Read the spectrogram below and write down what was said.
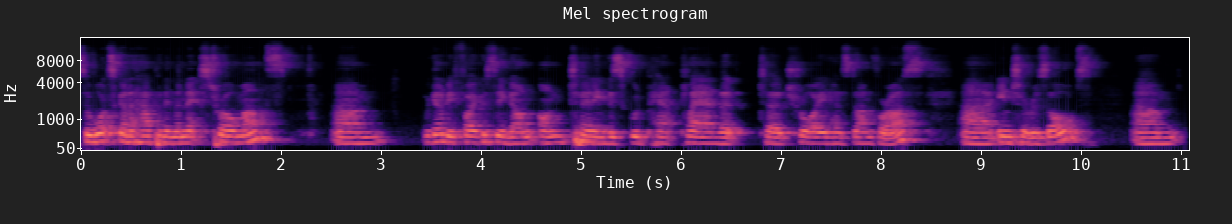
So, what's going to happen in the next 12 months? Um, we're going to be focusing on, on turning this good plan that uh, Troy has done for us uh, into results. Um,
